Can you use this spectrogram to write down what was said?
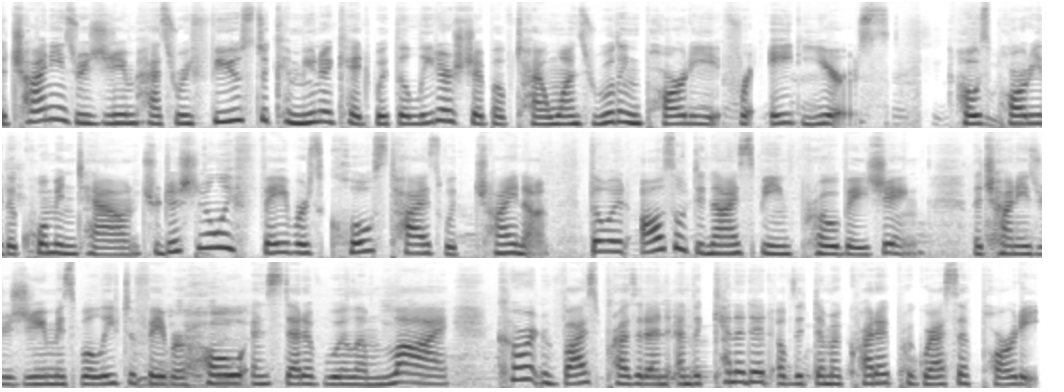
The Chinese regime has refused to communicate with the leadership of Taiwan's ruling party for eight years. Hou's party, the Kuomintang, traditionally favors close ties with China, though it also denies being pro Beijing. The Chinese regime is believed to favor Hou instead of William Lai, current vice president and the candidate of the Democratic Progressive Party.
